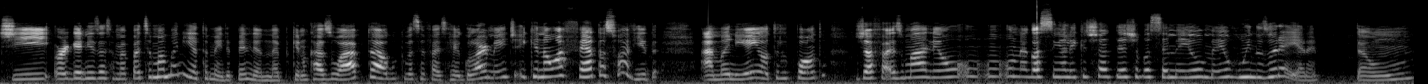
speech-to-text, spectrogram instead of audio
de organização, mas pode ser uma mania também, dependendo, né? Porque no caso o hábito é algo que você faz regularmente e que não afeta a sua vida. A mania, em outro ponto, já faz uma, ali, um, um, um negocinho ali que já deixa você meio, meio ruim das orelhas, né? Então,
